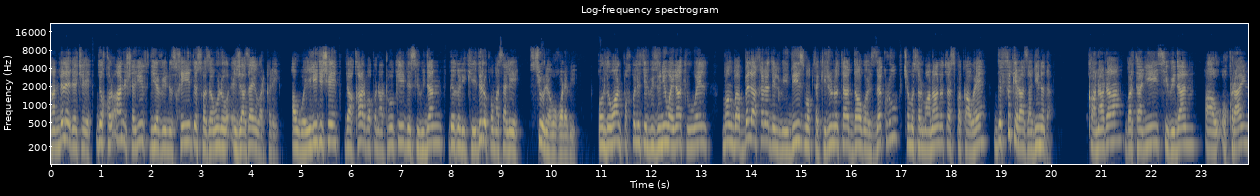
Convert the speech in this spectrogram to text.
غندلې دی چې د قران شریف د یوې نسخې د سوځولو اجازه یې ورکړې او ویلي دي چې دا کار به په ناتو کې د سویډن د غړي کېدلو په مسلې سیوری وغوړوي اردوغان په خپل ټلویزیوني وینا کې وویل موږ به بل اخر د لویدیز مبتکرینو ته دا ورزکړو چې مسلمانانو ته سپکاوی د فکر ازادي نه ده کاناډا، برتانیې، سویډن او اوکراین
